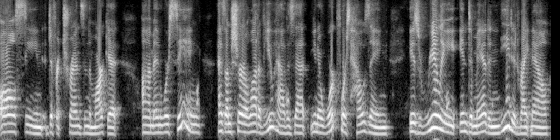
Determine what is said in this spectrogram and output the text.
all seen different trends in the market, um, and we're seeing, as I'm sure a lot of you have, is that you know workforce housing is really in demand and needed right now.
